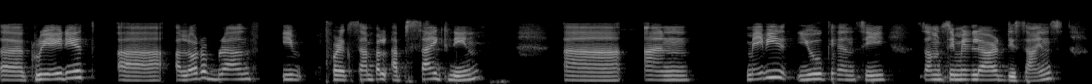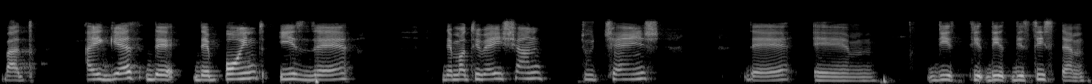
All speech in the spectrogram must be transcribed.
uh, created uh, a lot of brands, for example, upcycling, uh, and maybe you can see some similar designs, but I guess the, the point is the, the motivation to change the, um, the, the, the system.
